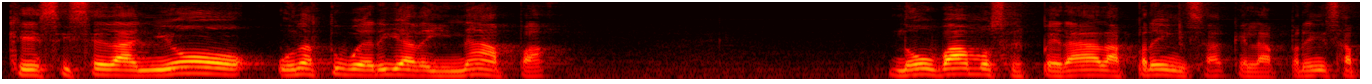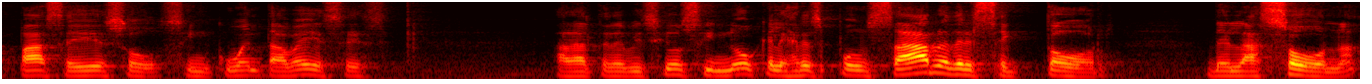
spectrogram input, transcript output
Que si se dañó una tubería de INAPA, no vamos a esperar a la prensa, que la prensa pase eso 50 veces a la televisión, sino que el responsable del sector, de la zona,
